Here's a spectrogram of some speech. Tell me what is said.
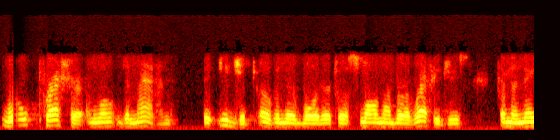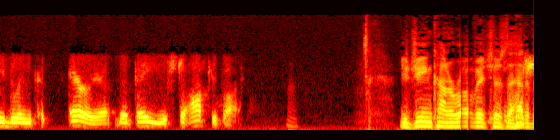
won't pressure and won't demand that Egypt open their border to a small number of refugees from a neighboring area that they used to occupy. Eugene Kontorovich is the head of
